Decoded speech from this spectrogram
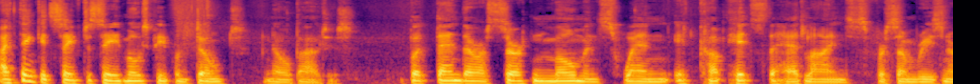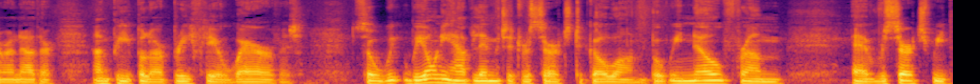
I think it's safe to say most people don't know about it. But then there are certain moments when it co- hits the headlines for some reason or another, and people are briefly aware of it. So we, we only have limited research to go on, but we know from uh, research we,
